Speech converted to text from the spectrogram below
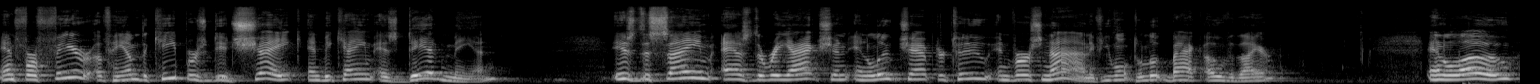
and for fear of him, the keepers did shake and became as dead men is the same as the reaction in Luke chapter 2 and verse 9, if you want to look back over there. And lo,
